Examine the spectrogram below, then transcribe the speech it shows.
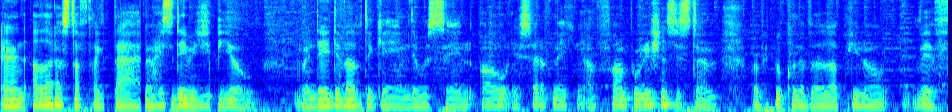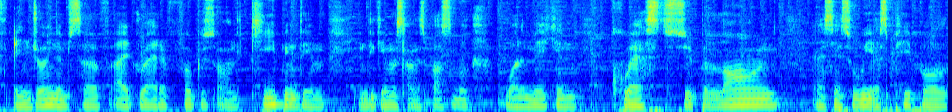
and a lot of stuff like that. Now here's the day with gpo when they developed the game they were saying oh instead of making a fun progression system where people could level up you know with enjoying themselves i'd rather focus on keeping them in the game as long as possible while making quests super long. And since we as people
